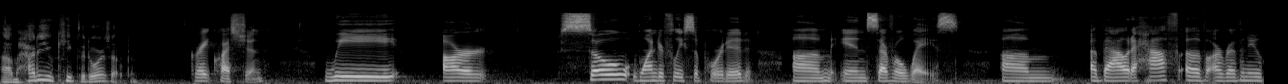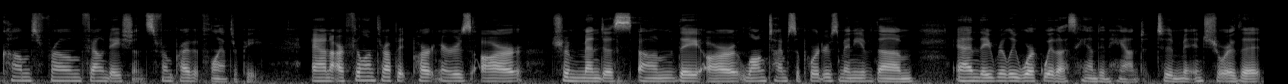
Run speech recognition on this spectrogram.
Um, how do you keep the doors open? Great question. We are so wonderfully supported um, in several ways. Um, about a half of our revenue comes from foundations, from private philanthropy. And our philanthropic partners are tremendous. Um, they are longtime supporters, many of them, and they really work with us hand in hand to ensure that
